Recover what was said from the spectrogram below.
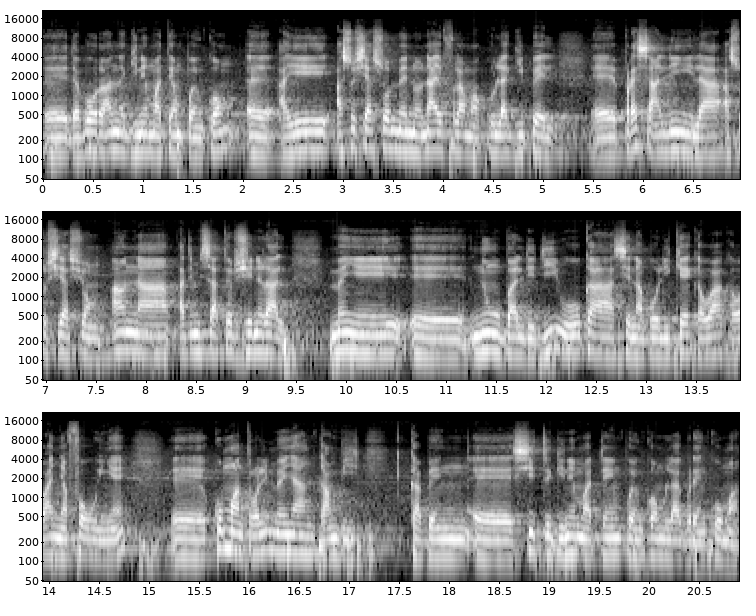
Eh, d'abord an na guinée matin point com eh, a ye association min n'a ye fila ma ko la gipel eh, presse en ligne la association an na administrateur général min ye nuhu balde di o ka senabɔli kɛ ka wa ka wa ɲɛfɔ u ɲɛ ko mantɔrɔli min y'an kan bi ka bɛn site guinée matin point com la gbrɛnko ma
